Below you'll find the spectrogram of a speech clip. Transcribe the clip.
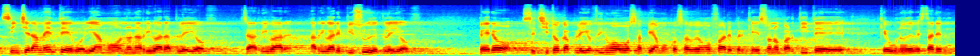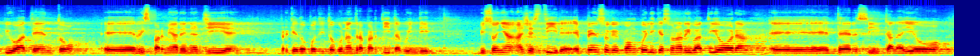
sinceramente vogliamo non arrivare a playoff, cioè arrivare, arrivare più su dei playoff, però se ci tocca playoff di nuovo sappiamo cosa dobbiamo fare, perché sono partite che uno deve stare più attento, eh, risparmiare energie, perché dopo ti tocca un'altra partita, quindi bisogna gestire e penso che con quelli che sono arrivati ora, eh, Terzi, Calaio,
